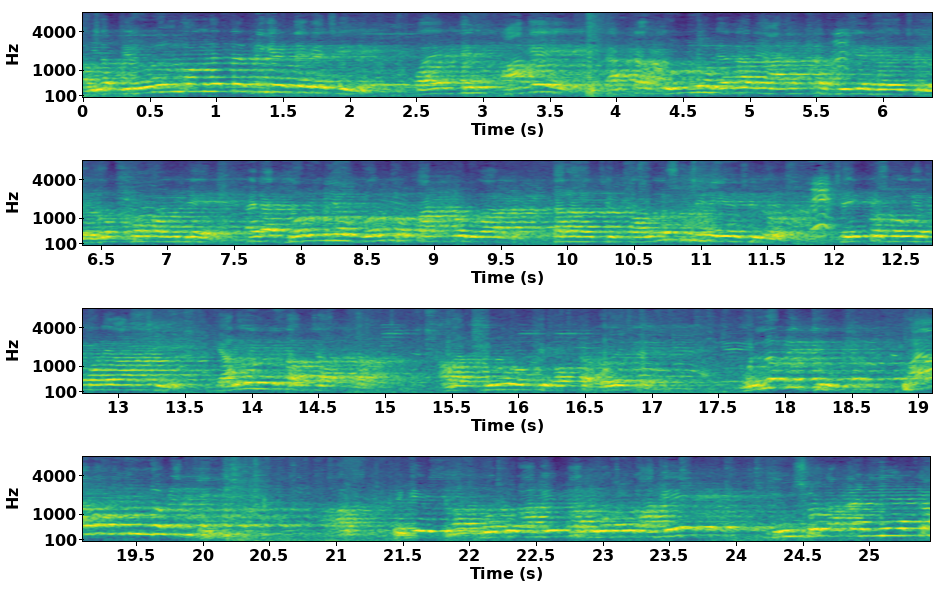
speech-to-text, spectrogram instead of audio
আমরা তৃণমূল কংগ্রেসের ব্রিগেড দেখেছি কয়েকদিন আগে একটা অন্য ব্যানারে আর রয়েছিল লক্ষ্য কমিটে একটা ধর্মীয় গ্রন্থ পাঠ করবার তারা হচ্ছে কর্মসূচি নিয়েছিল। সেই প্রসঙ্গে পরে আসছি, কেন ইনসাফ যাত্রা? আমার পূর্ববর্তী বক্তা বলেছে মূল্যবৃদ্ধি, ভয়াবহ মূল্যবৃদ্ধি। আজ থেকে সাত বছর আগে, পাঁচ বছর আগে তিনশো টাকা নিয়ে একটা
